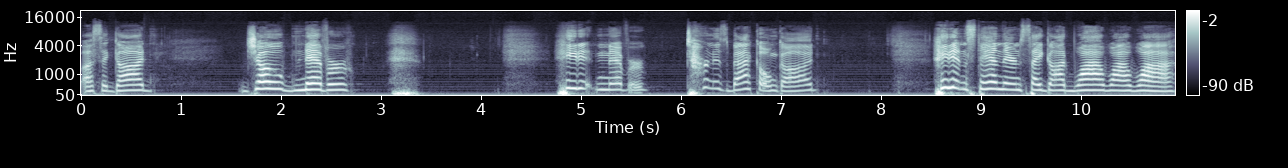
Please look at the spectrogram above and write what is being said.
I said God, Job never. He didn't never turn his back on God. He didn't stand there and say, God, why, why, why?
